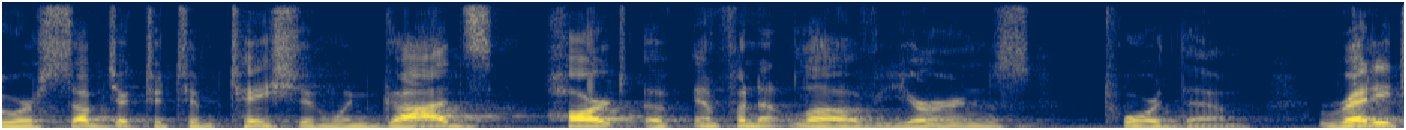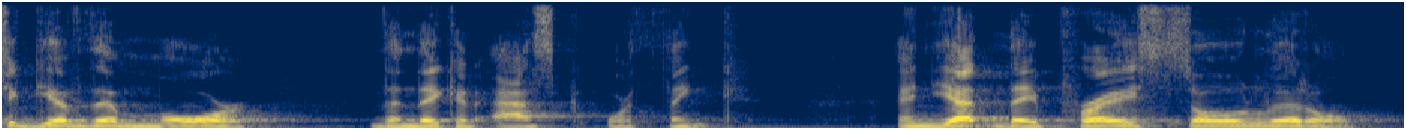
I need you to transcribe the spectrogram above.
who are subject to temptation when God's heart of infinite love yearns toward them, ready to give them more than they can ask or think? And yet they pray so little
